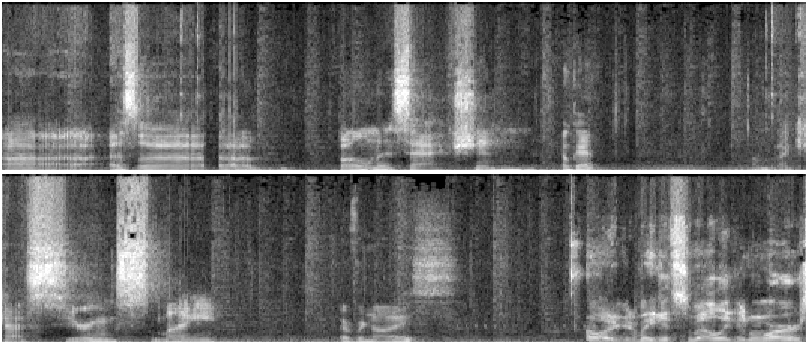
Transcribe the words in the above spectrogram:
Uh, as a, a bonus action, Okay. I'm gonna cast Searing Smite. Very nice. Oh, you're making it smell even worse.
